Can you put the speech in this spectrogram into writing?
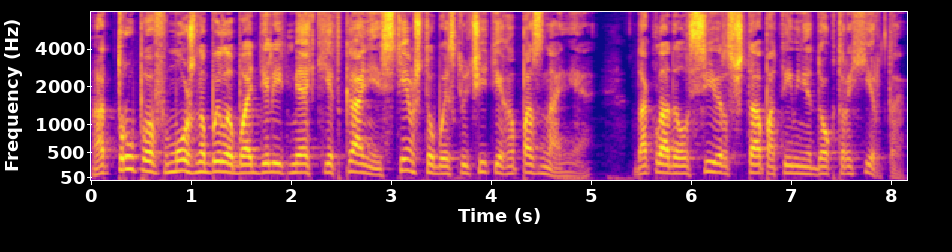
От трупов можно было бы отделить мягкие ткани с тем, чтобы исключить их опознание, докладывал Сиверс штаб от имени доктора Хирта.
